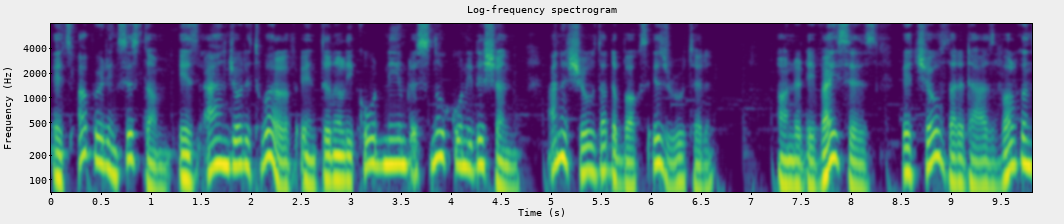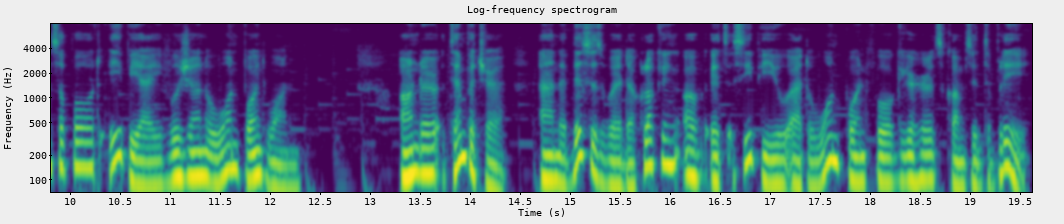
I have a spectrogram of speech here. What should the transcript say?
Its operating system is Android 12 internally codenamed Snowcone Edition and it shows that the box is rooted. Under devices, it shows that it has Vulkan support API version 1.1. Under temperature, and this is where the clocking of its CPU at 1.4 GHz comes into play.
